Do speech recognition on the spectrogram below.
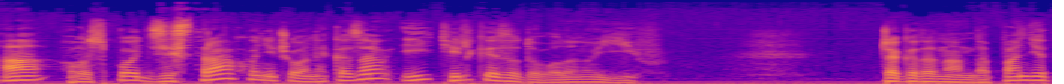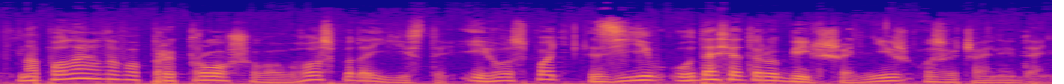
а Господь зі страху нічого не казав і тільки задоволено їв. Джагадананда пандіт наполегливо припрошував Господа їсти, і Господь з'їв у десятеро більше, ніж у звичайний день.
